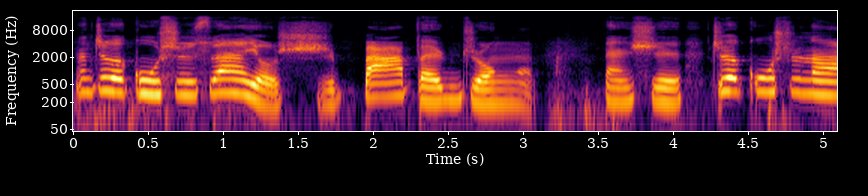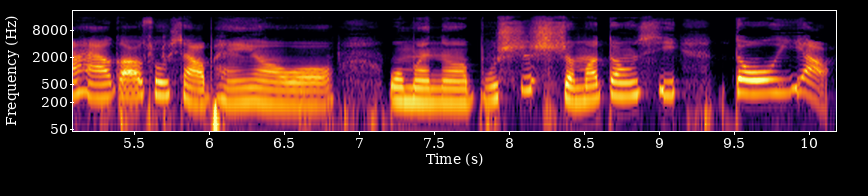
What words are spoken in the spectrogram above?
那这个故事虽然有十八分钟哦，但是这个故事呢，还要告诉小朋友哦，我们呢不是什么东西都要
